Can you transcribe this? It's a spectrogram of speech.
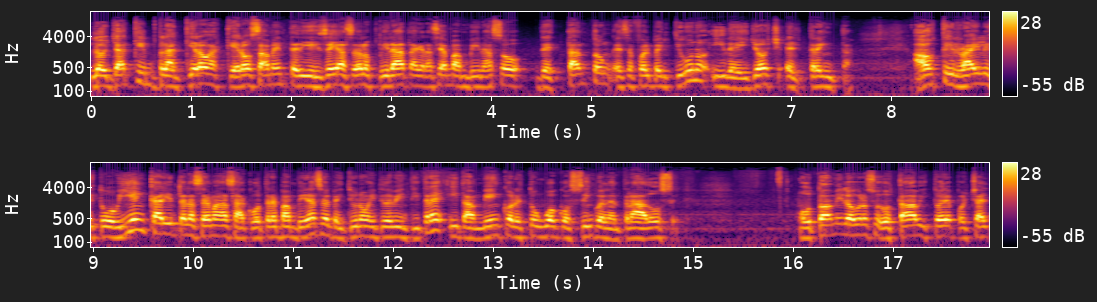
Los Yankees blanquearon asquerosamente 16 a 0 los Piratas gracias a bambinazo de Stanton, ese fue el 21, y de George el 30. Austin Riley estuvo bien caliente la semana, sacó tres bambinazos, el 21, 22 y 23 y también conectó un hueco 5 en la entrada 12. Otami logró su octava victoria por echar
